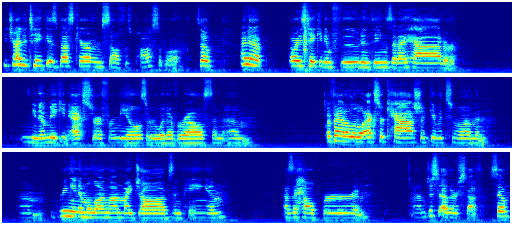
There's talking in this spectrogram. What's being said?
he tried to take as best care of himself as possible. So I ended up always taking him food and things that I had or, you know, making extra for meals or whatever else. And um, if I had a little extra cash, I'd give it to him and um, bringing him along on my jobs and paying him as a helper and um, just other stuff. So,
